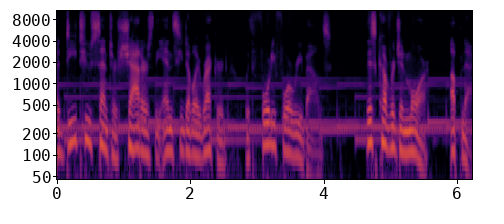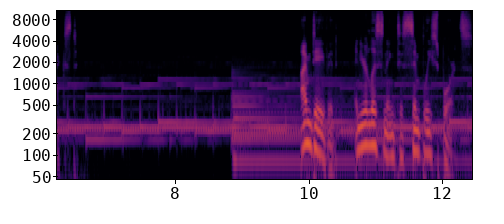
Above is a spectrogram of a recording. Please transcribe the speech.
a D2 center shatters the NCAA record with 44 rebounds. This coverage and more, up next. I'm David, and you're listening to Simply Sports.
